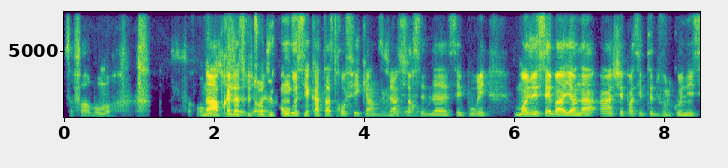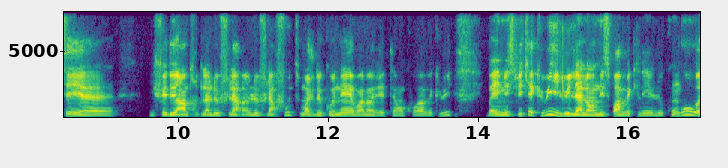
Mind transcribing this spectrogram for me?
Ça fait un moment. Ça fait un moment Non, après, la structure du Congo, c'est catastrophique. hein. Bien sûr, c'est pourri. Moi, je sais, bah, il y en a un, je sais pas si peut-être vous le connaissez. euh, il fait de, un truc là, le flair, le flair foot. Moi, je le connais. Voilà, j'étais en cours avec lui. Bah, il m'expliquait que oui, lui, il allait en espoir avec les- le Congo.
